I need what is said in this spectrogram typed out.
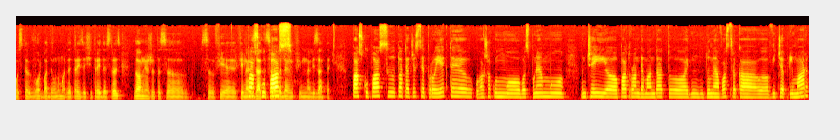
Este vorba de un număr de 33 de străzi. Doamne ajută să, să fie finalizate, pas pas, să le vedem finalizate. Pas cu pas, toate aceste proiecte, așa cum uh, vă spuneam, uh, în cei uh, patru ani de mandat dumneavoastră ca viceprimar,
